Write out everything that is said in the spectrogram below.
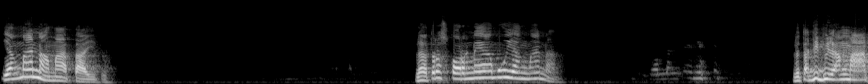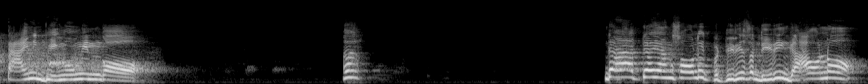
Yang mana mata itu? Lah terus korneamu yang mana? Lu tadi bilang mata, ini bingungin kok. Hah? Nggak ada yang solid berdiri sendiri, nggak ono.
